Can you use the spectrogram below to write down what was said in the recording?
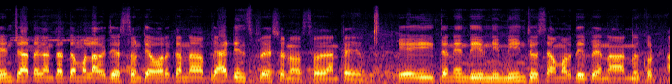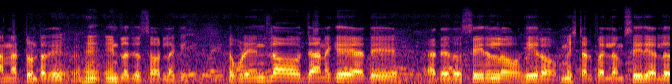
ఏం చేత కానీ దద్దమ్మలాగా చేస్తుంటే ఎవరికన్నా బ్యాడ్ ఇన్స్పిరేషన్ వస్తుంది. అంటే ఏ ఇతనేంది నీ మీన్ చూసి అమర్దీపేనా అనుకు అన్నట్టు ఉంటుంది. ఇంట్లో చూసే వాళ్ళకి. ఇప్పుడు ఇంట్లో జానకి అది అదేదో సీరియల్లో హీరో మిస్టర్ పెల్లం సీరియల్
